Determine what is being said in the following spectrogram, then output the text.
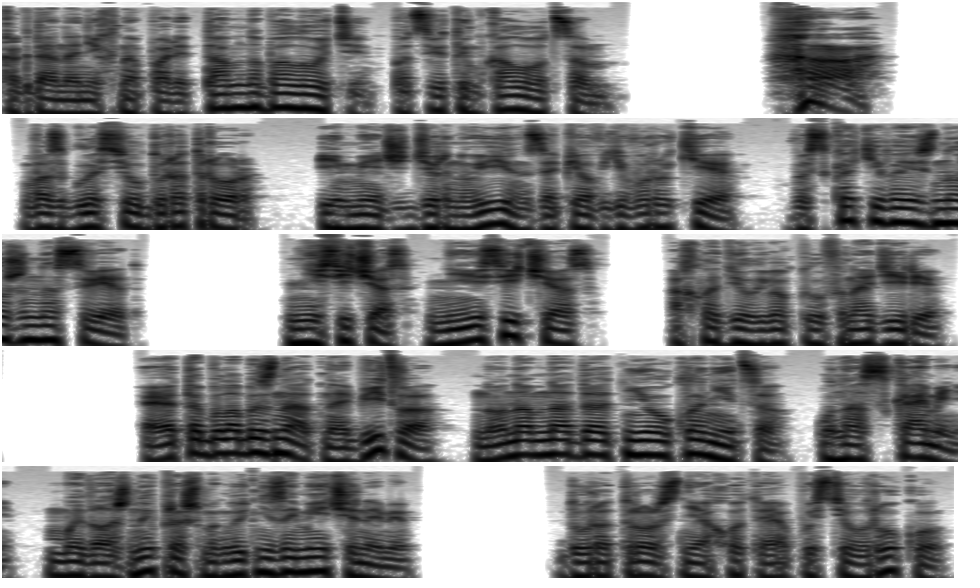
когда на них напали там на болоте, под святым колодцем. «Ха!» – возгласил Дуратрор, и меч Дернуин запел в его руке, выскакивая из ножен на свет. «Не сейчас, не сейчас!» – охладил его пыл Фанадири. «Это была бы знатная битва, но нам надо от нее уклониться. У нас камень, мы должны прошмыгнуть незамеченными. Дуратрор с неохотой опустил руку,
